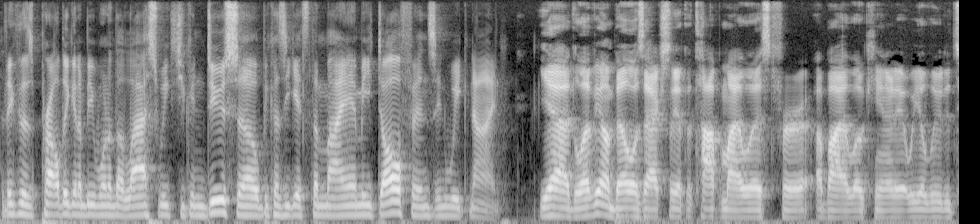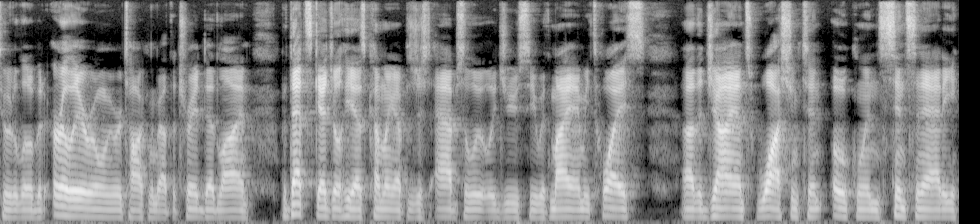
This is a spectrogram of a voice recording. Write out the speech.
I think this is probably going to be one of the last weeks you can do so because he gets the Miami Dolphins in week nine. Yeah, the Le'Veon Bell is actually at the top of my list for a buy low candidate. We alluded to it a little bit earlier when we were talking about the trade deadline, but that schedule he has coming up is just absolutely juicy with Miami twice, uh, the Giants, Washington, Oakland, Cincinnati.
